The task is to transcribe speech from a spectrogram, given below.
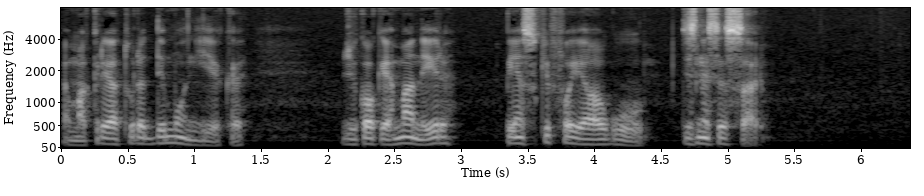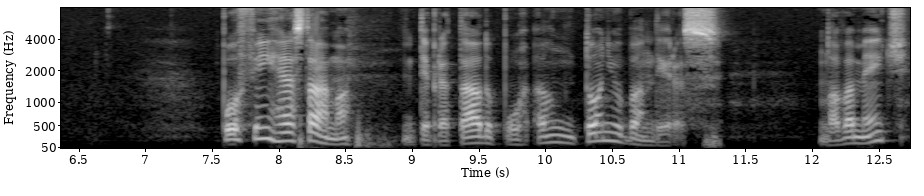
é uma criatura demoníaca. De qualquer maneira, penso que foi algo desnecessário. Por fim, resta Armand, interpretado por Antônio Bandeiras. Novamente,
